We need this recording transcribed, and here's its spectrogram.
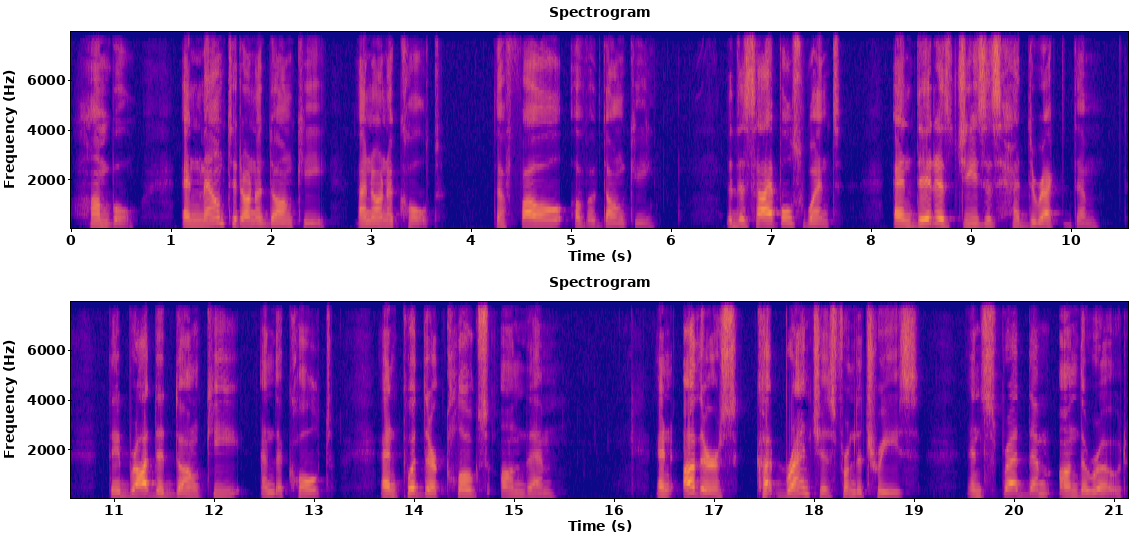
humble, and mounted on a donkey and on a colt, the foal of a donkey. The disciples went and did as Jesus had directed them. They brought the donkey and the colt and put their cloaks on them. And others cut branches from the trees and spread them on the road.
